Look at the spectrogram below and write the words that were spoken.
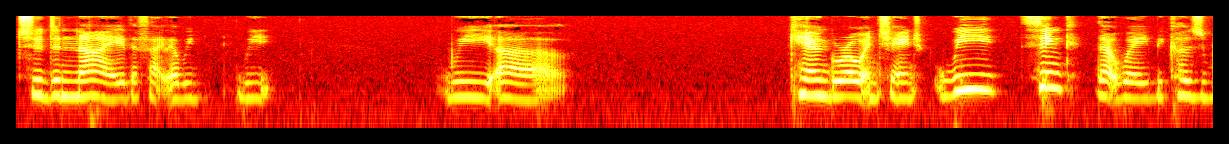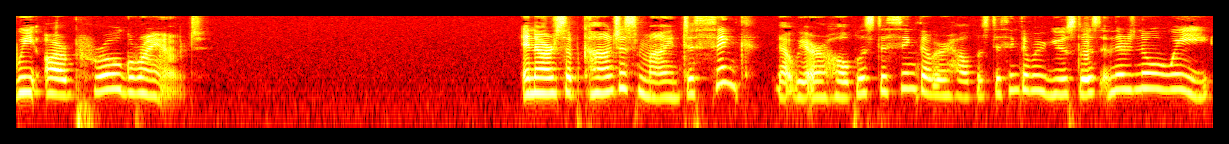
to deny the fact that we we we uh can grow and change. We think that way because we are programmed in our subconscious mind to think that we are hopeless, to think that we're helpless, to think that we're useless, and there's no way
